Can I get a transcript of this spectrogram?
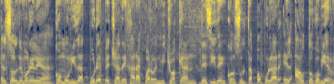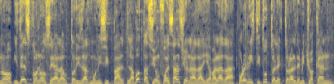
El Sol de Morelia. Comunidad purépecha de Jarácuaro en Michoacán decide en consulta popular el autogobierno y desconoce a la autoridad municipal. La votación fue sancionada y avalada por el Instituto Electoral de Michoacán.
